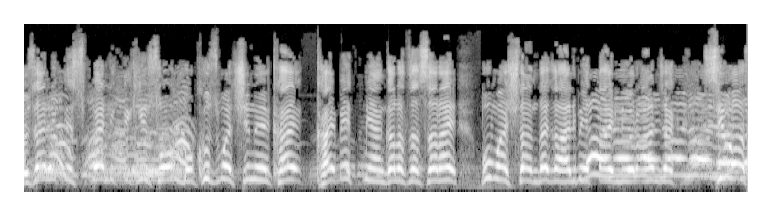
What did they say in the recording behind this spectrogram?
Özellikle Süper Lig'deki son 9 maçını kay- kaybetmeyen Galatasaray bu maçtan da galibiyetle ayrılıyor. Ancak Sivas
